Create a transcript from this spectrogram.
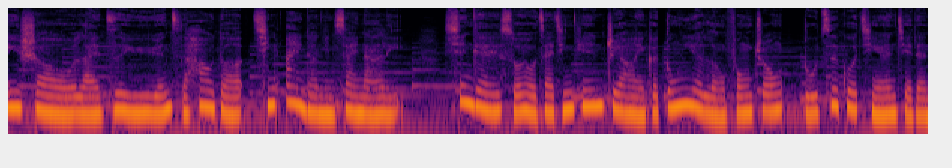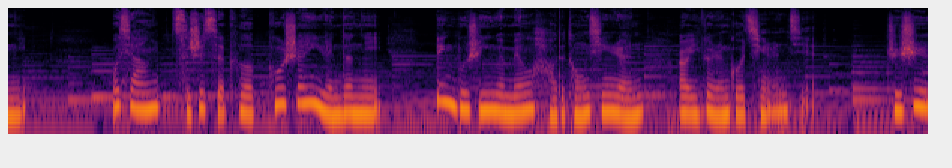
一首来自于原子浩的《亲爱的你在哪里》，献给所有在今天这样一个冬夜冷风中独自过情人节的你。我想，此时此刻孤身一人的你，并不是因为没有好的同行人而一个人过情人节，只是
